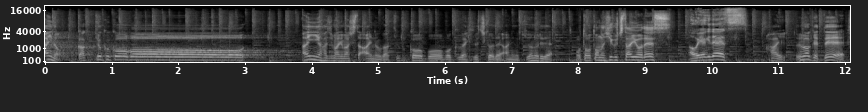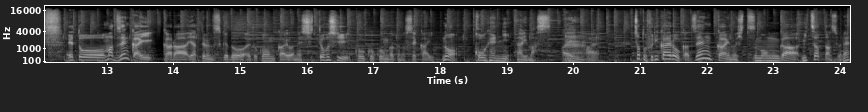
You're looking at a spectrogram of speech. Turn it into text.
愛の楽曲工房。はい始まりました。愛の楽曲工房。僕が樋口兄弟兄の清則で。弟の樋口太陽です。青柳です。はい。というわけでえっとまあ前回からやってるんですけど、えっと、今回はね知ってほしい広告音楽の世界の後編になります。はい、うん。はいちょっと振り返ろうか。前回の質問が3つあったんですよね。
